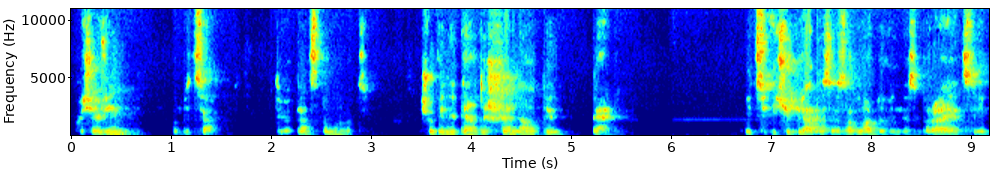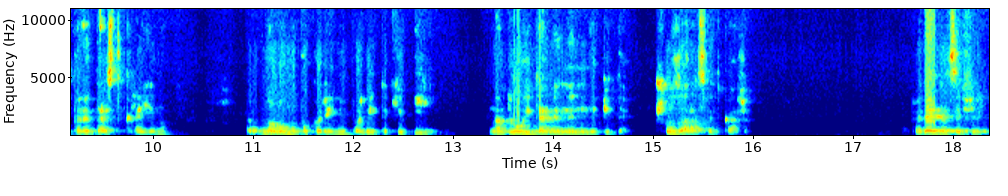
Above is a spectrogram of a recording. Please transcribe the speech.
Хоча він обіцяв в 2019 році, що він йде лише на один термін. І, чіплятися за владу він не збирається і передасть країну новому поколінню політиків, і на другий термін він не піде. Що зараз він каже? Придайте цей фільм.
